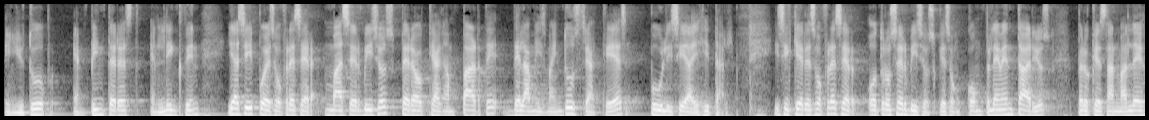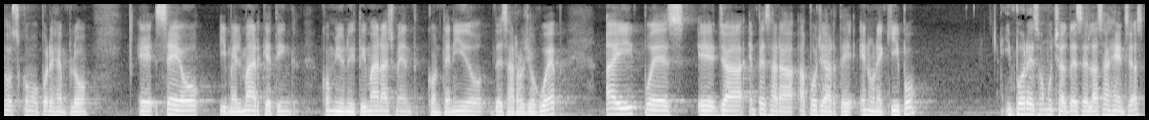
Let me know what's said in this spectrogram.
en YouTube, en Pinterest, en LinkedIn y así puedes ofrecer más servicios pero que hagan parte de la misma industria que es publicidad digital. Y si quieres ofrecer otros servicios que son complementarios pero que están más lejos como por ejemplo eh, SEO, email marketing, community management, contenido, desarrollo web, ahí puedes eh, ya empezar a apoyarte en un equipo y por eso muchas veces las agencias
